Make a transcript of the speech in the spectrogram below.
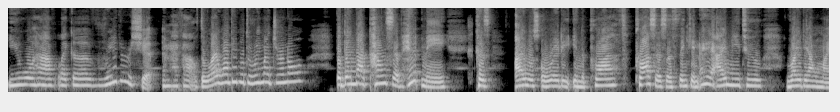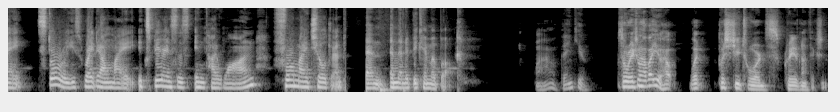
you will have like a readership. And I thought, do I want people to read my journal? But then that concept hit me because I was already in the pro- process of thinking, hey, I need to write down my stories, write down my experiences in Taiwan for my children. And, and then it became a book. Wow, thank you. So, Rachel, how about you? How what pushed you towards creative nonfiction?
